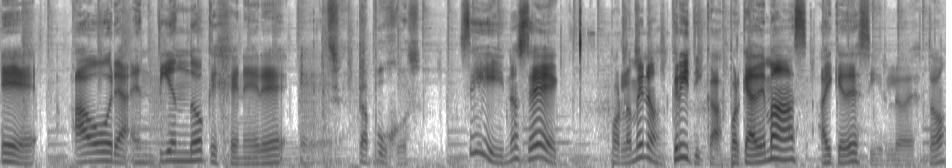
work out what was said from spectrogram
Eh, ahora entiendo que genere, eh, Tapujos. sí, no sé, por lo menos críticas, porque además, hay que decirlo esto,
